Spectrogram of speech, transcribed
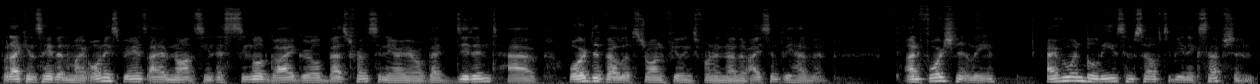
but I can say that in my own experience, I have not seen a single guy girl best friend scenario that didn't have or develop strong feelings for one another. I simply haven't. Unfortunately, everyone believes himself to be an exception,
